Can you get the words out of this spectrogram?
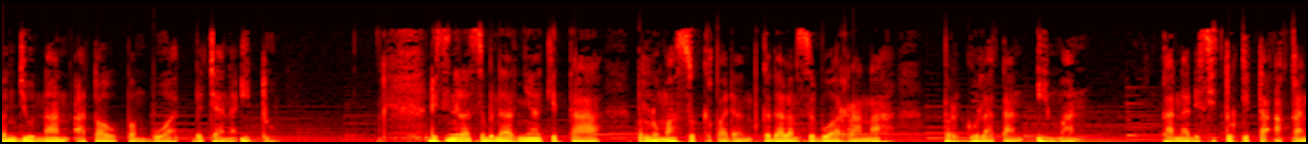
penjunan atau pembuat bejana itu Di sinilah sebenarnya kita perlu masuk kepada ke dalam sebuah ranah pergulatan iman. Karena di situ kita akan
